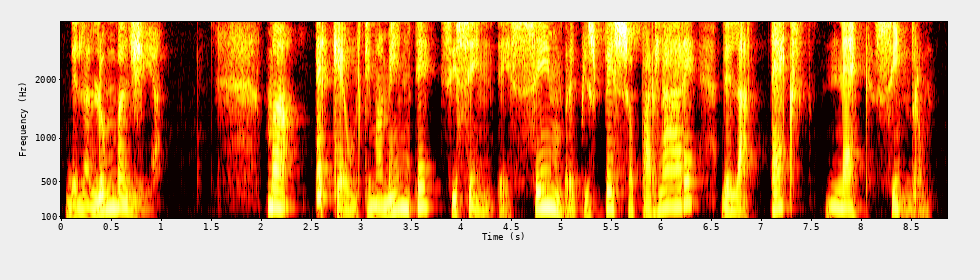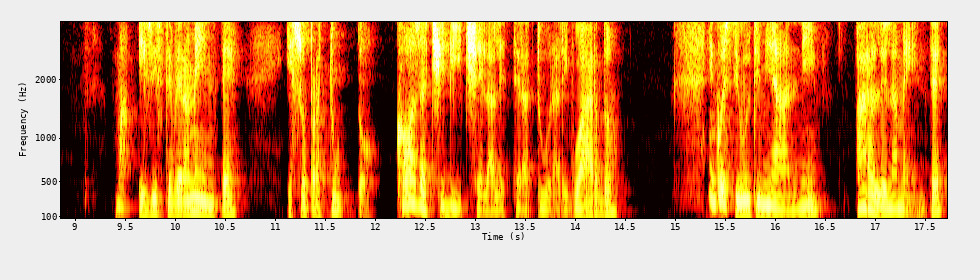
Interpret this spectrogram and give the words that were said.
della lombalgia. Ma perché ultimamente si sente sempre più spesso parlare della text neck syndrome? Ma esiste veramente? E soprattutto, cosa ci dice la letteratura a riguardo? In questi ultimi anni, parallelamente,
